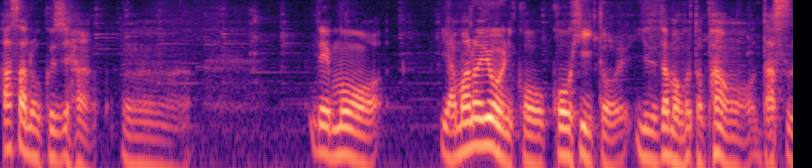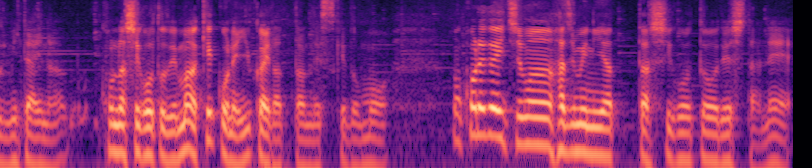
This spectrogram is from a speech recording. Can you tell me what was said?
朝6時半。うん。でもう山のようにこうコーヒーとゆで卵とパンを出すみたいなこんな仕事でまあ結構ね愉快だったんですけども、まあ、これが一番初めにやった仕事でしたね。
